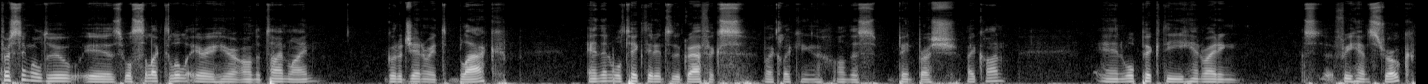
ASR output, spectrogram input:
First thing we'll do is we'll select a little area here on the timeline, go to generate black, and then we'll take that into the graphics by clicking on this paintbrush icon and we'll pick the handwriting freehand stroke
